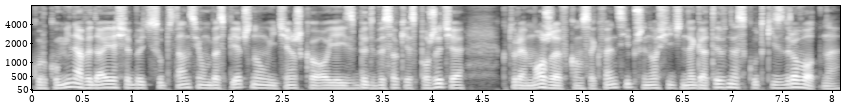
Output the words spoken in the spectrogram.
Kurkumina wydaje się być substancją bezpieczną i ciężko o jej zbyt wysokie spożycie, które może w konsekwencji przynosić negatywne skutki zdrowotne.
